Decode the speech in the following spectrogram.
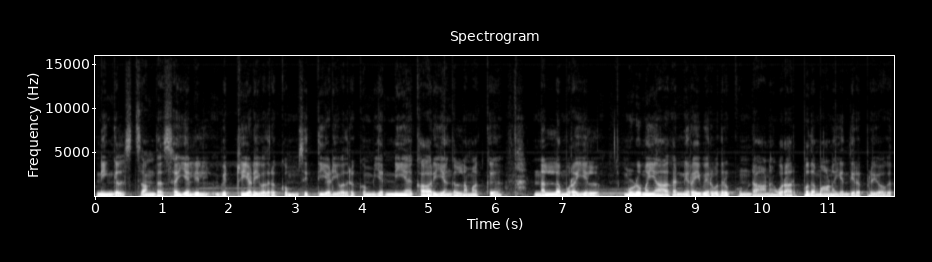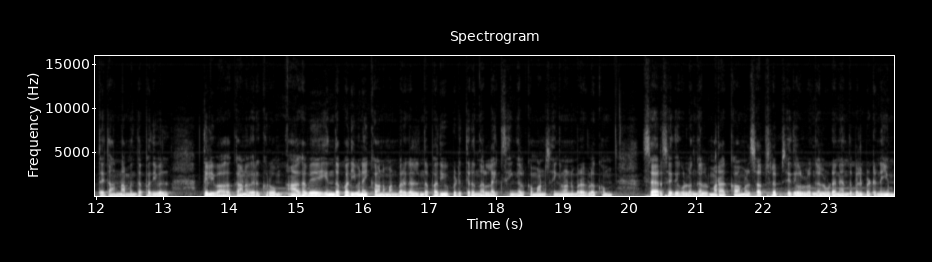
நீங்கள் அந்த செயலில் வெற்றி அடைவதற்கும் சித்தி அடைவதற்கும் எண்ணிய காரியங்கள் நமக்கு நல்ல முறையில் முழுமையாக நிறைவேறுவதற்குண்டான ஒரு அற்புதமான எந்திர பிரயோகத்தை தான் நாம் இந்த பதிவில் தெளிவாக காணவிருக்கிறோம். ஆகவே இந்த பதிவினை காணும் நண்பர்கள் இந்த பதிவு பிடித்திருந்தால் லைக் செய்யுங்கள் கமெண்ட் செய்யுங்கள் நண்பர்களுக்கும் ஷேர் செய்து கொள்ளுங்கள். மறக்காமல் சப்ஸ்கிரைப் செய்து கொள்ளுங்கள். உடனே அந்த பெல் பட்டனையும்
